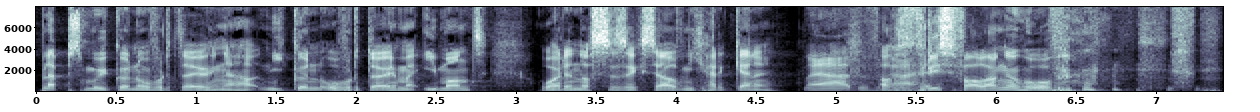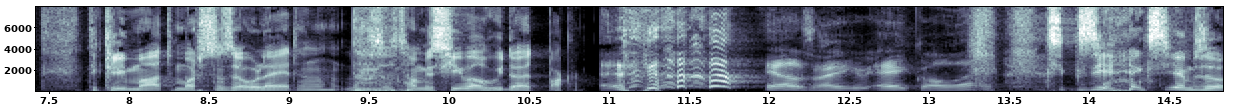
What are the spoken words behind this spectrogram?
plebs moet je kunnen overtuigen. Je gaat niet kunnen overtuigen met iemand waarin dat ze zichzelf niet herkennen. Maar ja, de Als Dries van Langenhoven de klimaatmarsen zou leiden, dan zou dat misschien wel goed uitpakken. Ja, dat is eigenlijk, eigenlijk wel waar. Ik, ik zie, ik zie hem zo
